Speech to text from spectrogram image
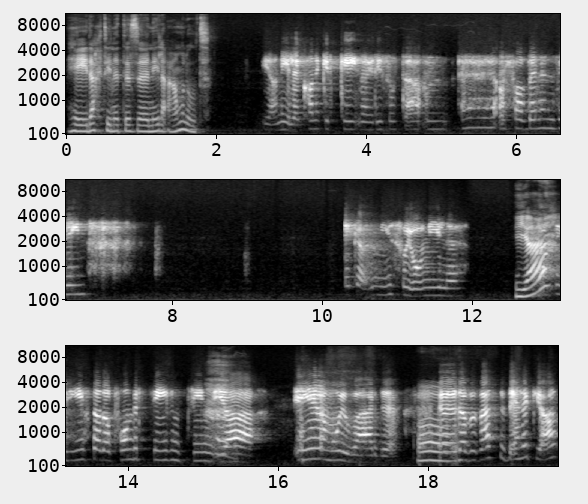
Hey, dag Tine, het is uh, Nele Ameloot. Ja, Nele, kan ik even kijken naar je resultaten uh, als ze al binnen zijn? Ik heb nieuws voor jou, Nele. Ja? Ze heeft dat op 117, ja. Een hele mooie waarde. Oh. Uh, dat bevestigt eigenlijk, ja,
